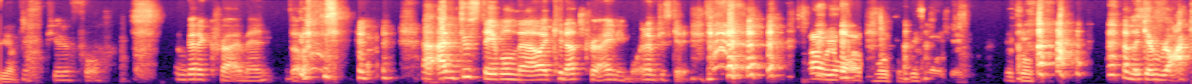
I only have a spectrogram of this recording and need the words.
Yeah. It's beautiful. I'm gonna cry, man. I'm too stable now. I cannot cry anymore. I'm just kidding. oh, we all have emotions. It's okay. It's okay. I'm like a rock.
